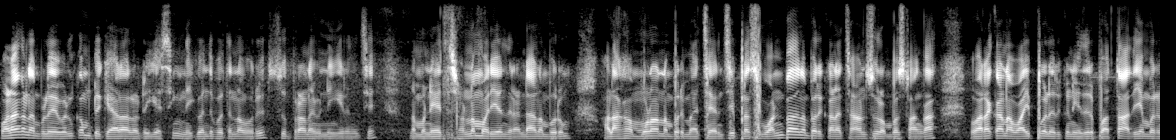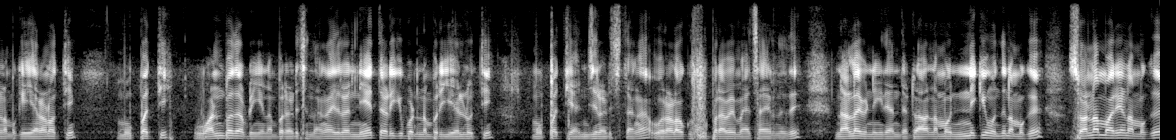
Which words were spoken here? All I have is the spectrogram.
வணக்கம் நம்மளே வெல்கம் டு கேரளா லாட்டரி கேசிங் இன்றைக்கி வந்து பார்த்தீங்கன்னா ஒரு சூப்பரான வின்னிங் இருந்துச்சு. நம்ம நேற்று சொன்ன மாதிரியே இந்த ரெண்டாம் நம்பரும் அழகாக மூணாம் நம்பர் மேட்ச் ஆயிருந்துச்சு. ப்ளஸ் ஒன்பதாம் நம்பருக்கான சான்ஸும் ரொம்ப ஸ்ட்ராங்காக வரக்கான வாய்ப்புகள் இருக்குன்னு எதிர்பார்த்தோம் அதே மாதிரி நமக்கு இரநூத்தி முப்பத்தி ஒன்பது அப்படிங்கிற நம்பர் அடிச்சிருந்தாங்க. இதில் நேற்று அடிக்கப்பட்ட நம்பர் எழுநூற்றி முப்பத்தி அஞ்சுன்னு அடிச்சிட்டாங்க ஓரளவுக்கு சூப்பராகவே மேட்ச் ஆயிருந்தது. நல்ல வின்னிங் தான். இந்த ட்ரா நம்ம இன்றைக்கும் வந்து நமக்கு சொன்ன மாதிரியே நமக்கு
